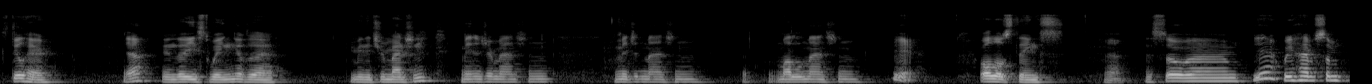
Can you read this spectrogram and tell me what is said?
still here Yeah, in the east wing of the miniature mansion. miniature mansion, midget mansion, model mansion. Yeah, all those things. Yeah. So, um, yeah, we have some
